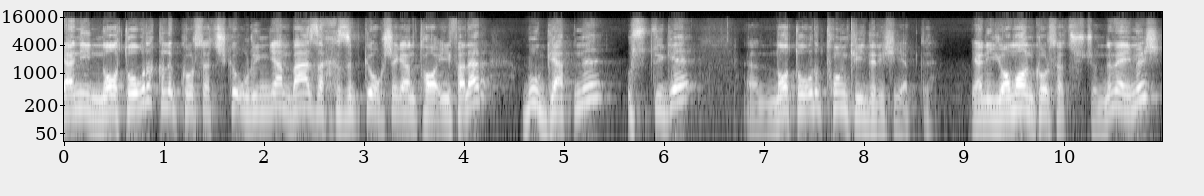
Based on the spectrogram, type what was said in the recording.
ya'ni noto'g'ri qilib ko'rsatishga uringan ba'zi hizbga o'xshagan toifalar bu gapni ustiga e, noto'g'ri to'n kiydirishyapti. Ya'ni yomon ko'rsatish uchun. Nima emish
